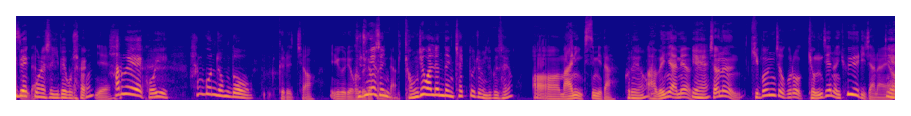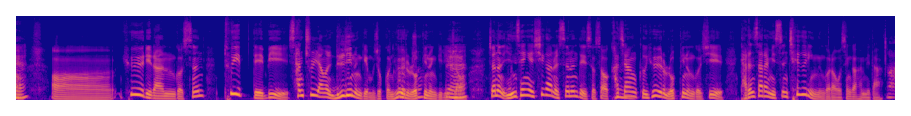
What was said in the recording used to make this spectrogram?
200권에서 250권? 예. 하루에 거의 한 권 정도 그렇죠. 읽으려고 그 중에서 경제 관련된 책도 좀 읽으세요? 어, 많이 읽습니다. 그래요? 아, 왜냐하면 예. 저는 기본적으로 경제는 효율이잖아요. 예. 어, 효율이라는 것은 투입 대비 산출량을 늘리는 게 무조건 효율을 그렇죠. 높이는 길이죠. 예. 저는 인생의 시간을 쓰는 데 있어서 가장 음. 그 효율을 높이는 것이 다른 사람이 쓴 책을 읽는 거라고 생각합니다. 아.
